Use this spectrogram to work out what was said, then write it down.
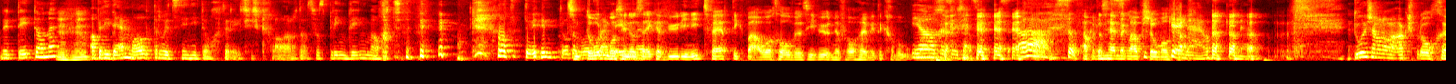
nicht dort hin. Aber in dem Alter, wo jetzt deine Tochter ist, ist klar, das, was Bling Bling macht. oder tönt. Oder Zum Turm muss ich noch sagen, würde ich nicht fertig bauen kommen, weil sie würden vorher wieder kaputt machen. Ja, das ist also ah, so Aber das haben wir, glaube ich, schon mal Genau, genau. Du hast auch noch angesprochen,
